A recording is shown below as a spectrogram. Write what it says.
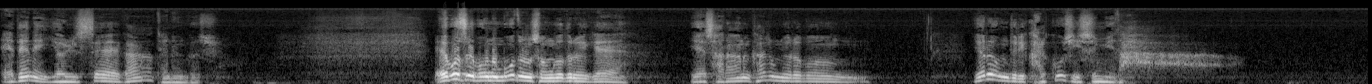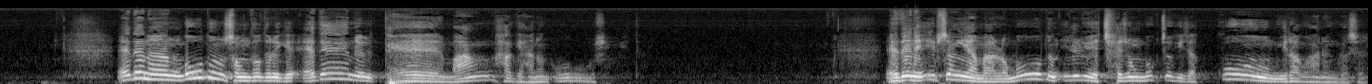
에덴의 열쇠가 되는 거죠. 에봇을 보는 모든 성도들에게 예 사랑하는 가족 여러분 여러분들이 갈 곳이 있습니다. 에덴은 모든 성도들에게 에덴을 대망하게 하는 옷입니다. 에덴의 입성이야말로 모든 인류의 최종 목적이자 꿈이라고 하는 것을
